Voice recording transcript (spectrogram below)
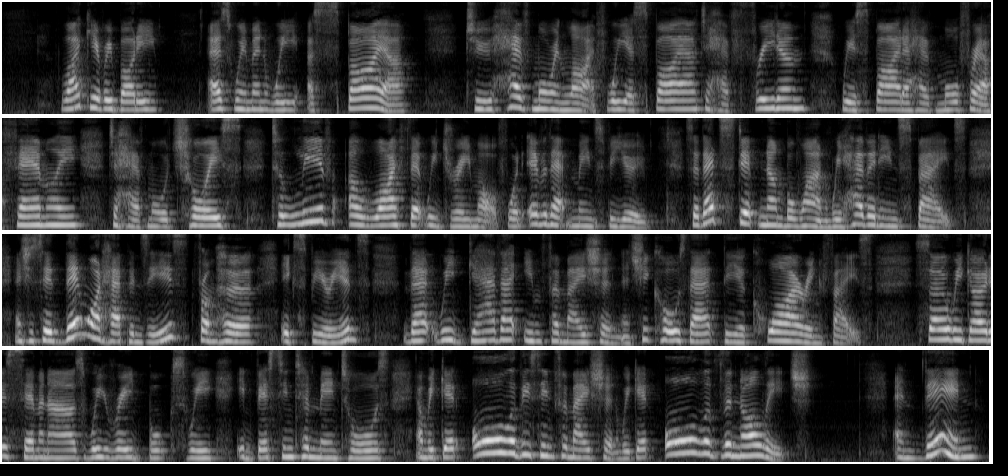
like everybody, as women, we aspire to have more in life. We aspire to have freedom. We aspire to have more for our family, to have more choice, to live a life that we dream of, whatever that means for you. So that's step number one. We have it in spades. And she said, then what happens is, from her experience, that we gather information. And she calls that the acquiring phase. So we go to seminars, we read books, we invest into mentors, and we get all of this information, we get all of the knowledge. And then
